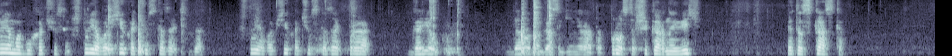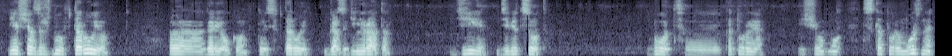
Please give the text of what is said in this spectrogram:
Что я могу хочу, что я вообще хочу сказать сюда? Что я вообще хочу сказать про горелку? Водородный газогенератор. Просто шикарная вещь. Это сказка. Я сейчас жду вторую э, горелку, то есть второй газогенератор D900. Вот, э, которая еще, с которой можно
